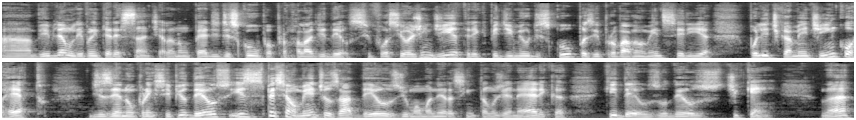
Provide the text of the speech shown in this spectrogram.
A Bíblia é um livro interessante, ela não pede desculpa para falar de Deus. Se fosse hoje em dia, teria que pedir mil desculpas e provavelmente seria politicamente incorreto dizer no princípio Deus, e especialmente usar Deus de uma maneira assim tão genérica, que Deus, o Deus de quem, né?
